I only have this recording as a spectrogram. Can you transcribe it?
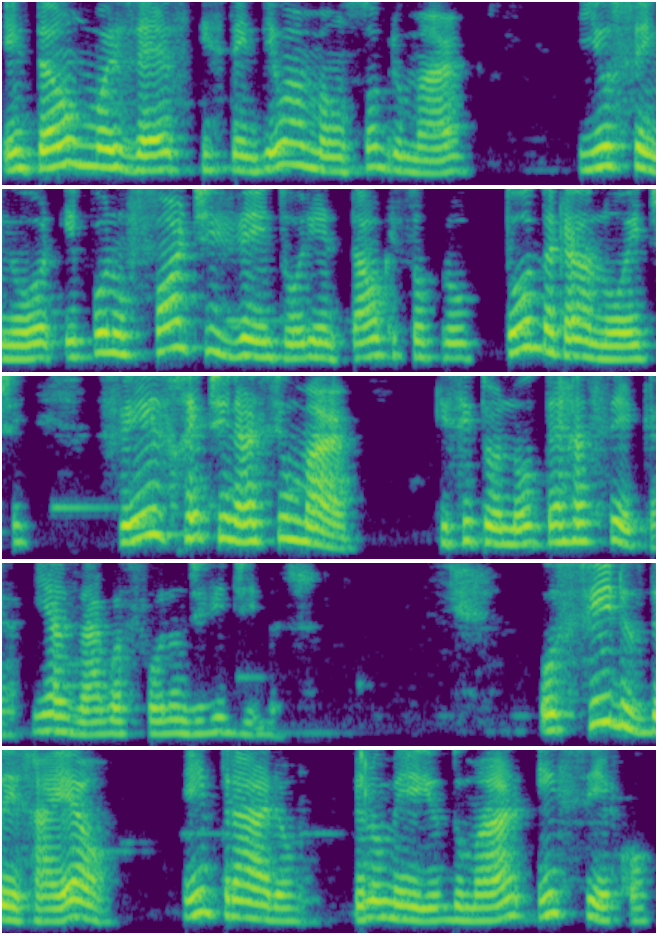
Então Moisés estendeu a mão sobre o mar, e o Senhor, e por um forte vento oriental que soprou toda aquela noite, fez retirar-se o mar, que se tornou terra seca, e as águas foram divididas. Os filhos de Israel entraram pelo meio do mar em seco,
